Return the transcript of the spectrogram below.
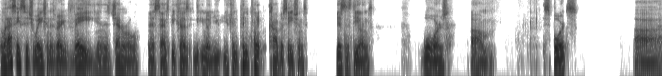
And when I say situation, it's very vague and it's general in a sense because you know you you can pinpoint conversations, business dealings, wars, um, sports, uh,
